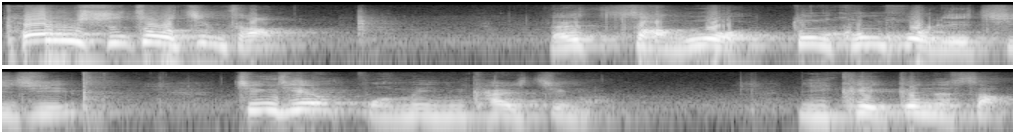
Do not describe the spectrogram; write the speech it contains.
同时做进场，来掌握多空获利的契机。今天我们已经开始进了，你可以跟得上。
